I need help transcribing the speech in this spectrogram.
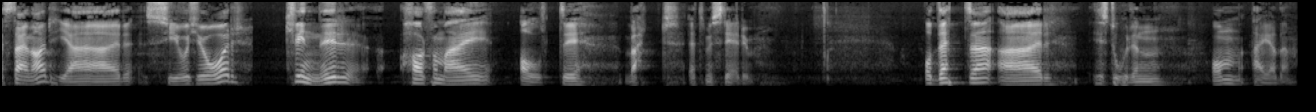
Steinar. Jeg er 27 år. Kvinner har for meg alltid vært et mysterium. Og dette er historien om ei av dem.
